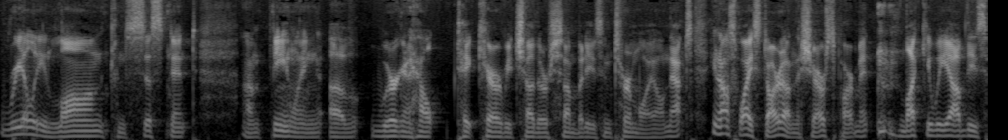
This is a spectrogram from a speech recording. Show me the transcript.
really long, consistent um, feeling of we're going to help take care of each other. if Somebody's in turmoil, and that's you know that's why I started on the sheriff's department. Lucky we have these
